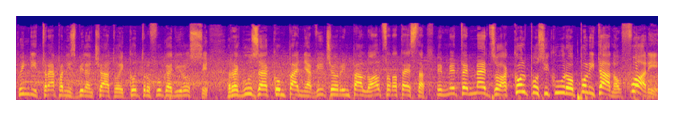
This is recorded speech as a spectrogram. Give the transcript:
Quindi Trapani sbilanciato e controfuga di Rossi. Ragusa accompagna, vince un rimpallo, alza la testa e mette in mezzo a colpo sicuro Politano, fuori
